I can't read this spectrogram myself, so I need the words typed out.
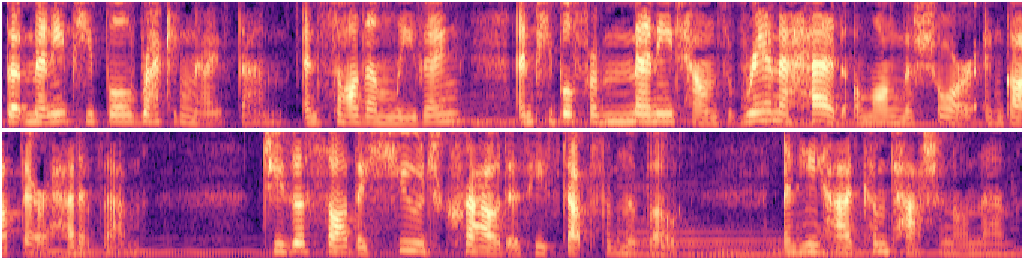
But many people recognized them and saw them leaving, and people from many towns ran ahead along the shore and got there ahead of them. Jesus saw the huge crowd as he stepped from the boat, and he had compassion on them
